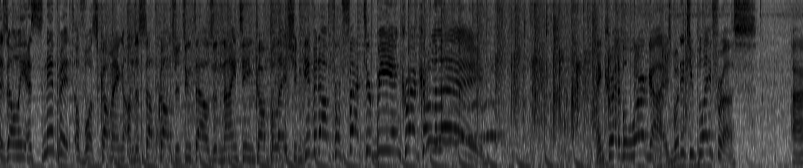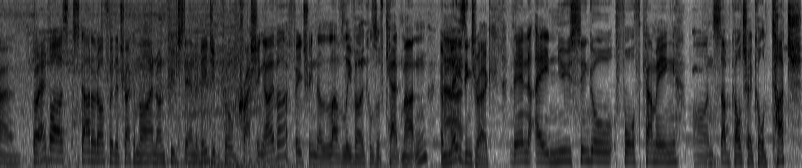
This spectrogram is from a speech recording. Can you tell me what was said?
Is only a snippet of what's coming on the Subculture 2019 compilation. Give it up for Factor B and Craig Connelly! Incredible work, guys. What did you play for us? Um, go ahead. Well, I started off with a track of mine on Future Sound of Egypt called Crushing Over, featuring the lovely vocals of Cat Martin. Amazing Uh, track. Then a new single forthcoming on Subculture called Touch.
